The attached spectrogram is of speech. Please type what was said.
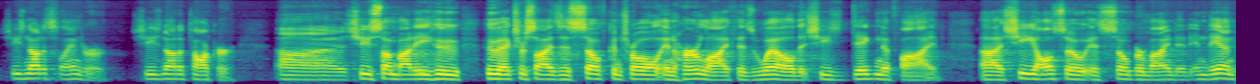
She's not a slanderer. She's not a talker. Uh, she's somebody who, who exercises self control in her life as well, that she's dignified. Uh, she also is sober minded. And then,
